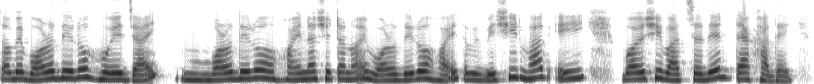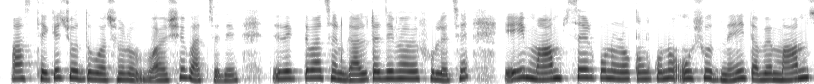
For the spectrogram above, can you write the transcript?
তবে বড়দেরও হয়ে যায়। বড়দেরও হয় না সেটা নয়, বড়দেরও হয়। তবে বেশিরভাগ এই বয়সী বাচ্চাদের দেখা দেয়। পাঁচ থেকে চোদ্দ বছর বয়সে বাচ্চাদের। দেখতে পাচ্ছেন, গালটা যেভাবে ফুলেছে। এই মামসের কোনো রকম কোনো ওষুধ নেই। তবে মামস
